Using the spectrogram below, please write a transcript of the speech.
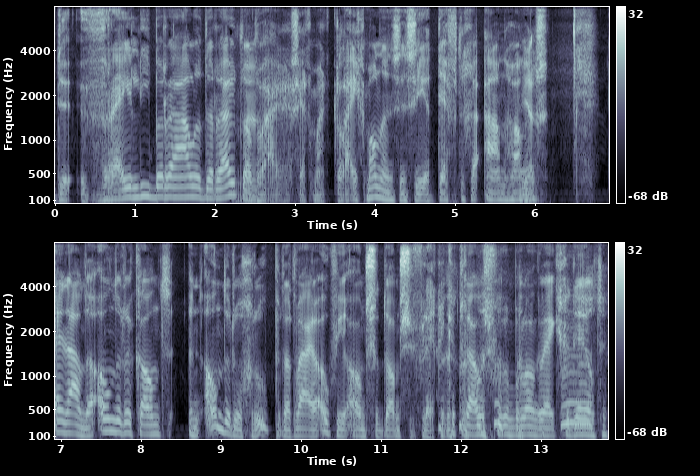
de vrijliberalen eruit. Dat waren zeg maar Kleichman en zijn zeer deftige aanhangers. En aan de andere kant een andere groep. Dat waren ook weer Amsterdamse vlekken trouwens voor een belangrijk gedeelte.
